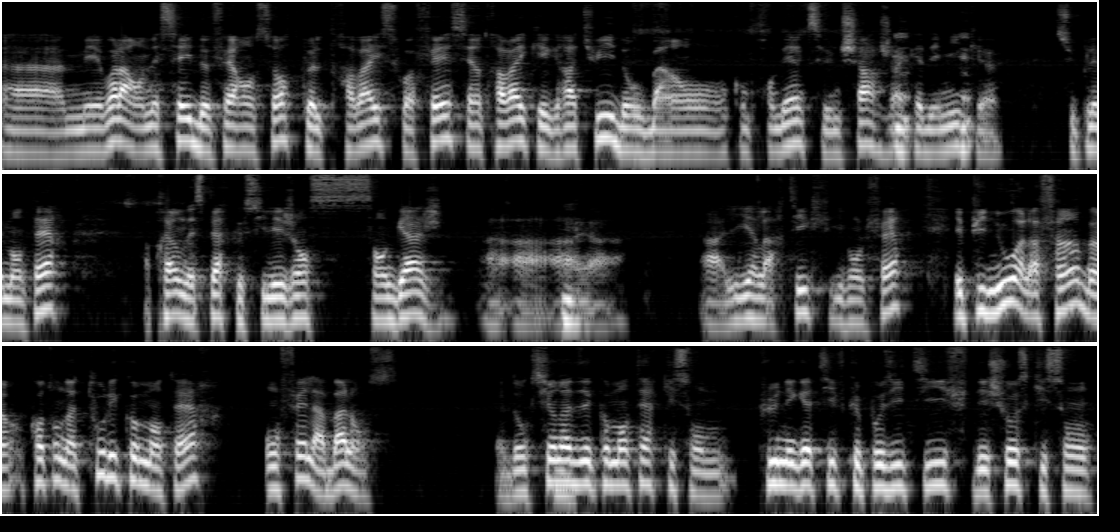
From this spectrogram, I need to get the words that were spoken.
Euh, mais voilà, on essaye de faire en sorte que le travail soit fait. C'est un travail qui est gratuit, donc ben on comprend bien que c'est une charge Ouais. académique euh, supplémentaire. Après, on espère que si les gens s'engagent à, à- à- à lire l'article, ils vont le faire. Et puis nous, à la fin, ben, quand on a tous les commentaires, on fait la balance. Et Donc, si on a des commentaires qui sont plus négatifs que positifs, des choses qui sont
